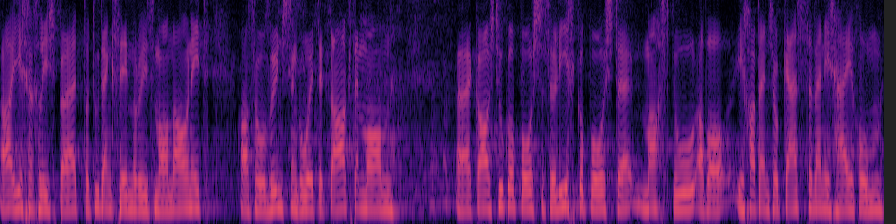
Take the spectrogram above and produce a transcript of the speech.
Ah, ich ein bisschen später. Du, dann sehen wir uns morgen auch nicht. Also wünschst einen guten Tag dem Mann. Äh, gehst du posten, soll ich posten? Machst du, aber ich habe dann schon gegessen, wenn ich heimkomme.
